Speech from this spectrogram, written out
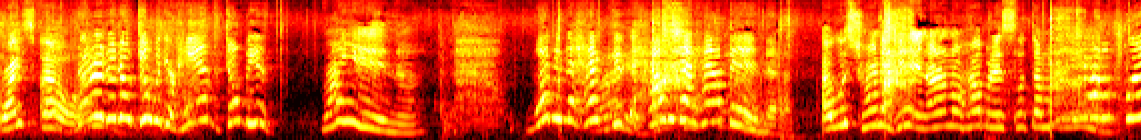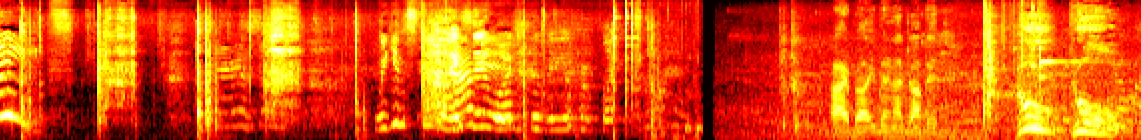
Guys, rice fell. No, no, no, no! Do it with your hand. Don't be a. Ryan, What in the heck did? How did that happen? I was trying to get it and I don't know how, but it slipped out my hand. Out hand. of plates. We can still I have say it. watch the video for fun. Alright, bro, you better not drop it. Ooh, bro.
